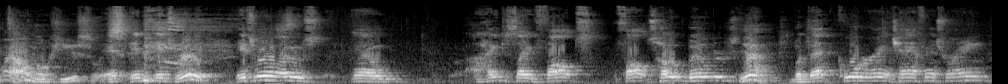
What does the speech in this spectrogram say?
Well, almost useless. It, it, it's really it's one of those you know I hate to say false false hope builders. Yeah. But that quarter inch, half inch rain,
